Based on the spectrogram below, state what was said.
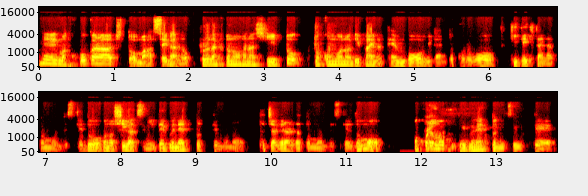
で、まあ、ここからちょっと、まあ、セガのプロダクトのお話と、まあ、今後の DeFi の展望みたいなところを聞いていきたいなと思うんですけど、この4月に DevNet っていうものを立ち上げられたと思うんですけれども、まあこれまず DevNet について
